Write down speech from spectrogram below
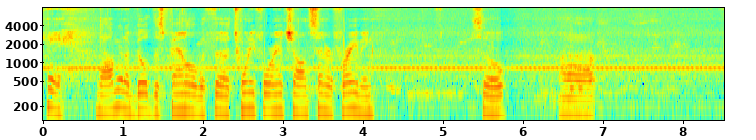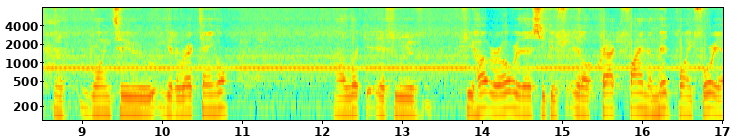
Okay now I'm going to build this panel with uh, 24 inch on center framing so uh, going to get a rectangle. Now look, if you if you hover over this, you can it'll crack find the midpoint for you.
